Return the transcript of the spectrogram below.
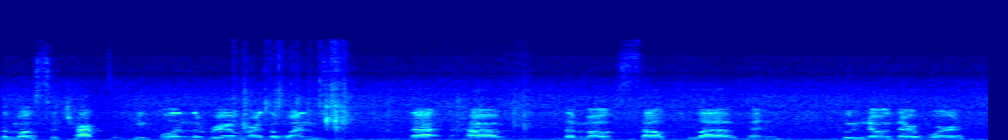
The most attractive people in the room are the ones that have the most self-love and who know their worth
